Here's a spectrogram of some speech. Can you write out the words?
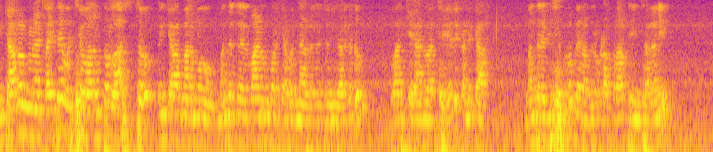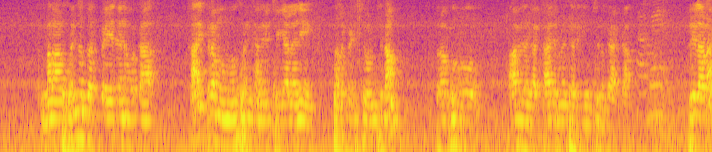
ఇంకెవరు ఉన్నట్లయితే వచ్చే వారంతో లాస్ట్ ఇంకా మనము మందిర నిర్మాణం కొరకు ఎవరిని అడగడం జరగదు. వారికి హ్యాండ్ చేయాలి. కనుక మందిర విషయంలో మీరందరూ కూడా ప్రార్థించాలని మన సంఘం తరపు ఏదైనా ఒక కార్యక్రమము సంఘానికి చేయాలని తలపెట్టి ఉంచున్నాం ప్రభువు ఆ విధంగా కార్యము జరిగించును గాక ప్రియులారా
